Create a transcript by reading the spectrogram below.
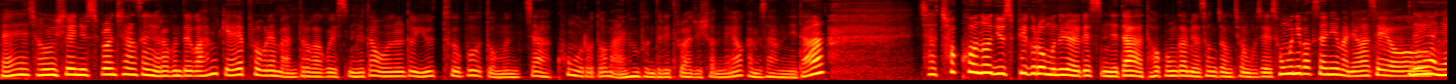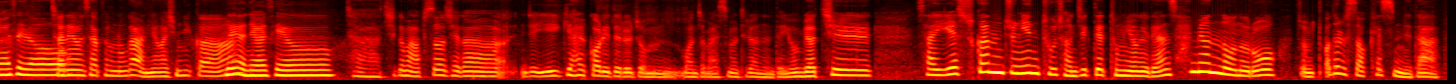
네, 정우실의 뉴스 브런치 항상 여러분들과 함께 프로그램 만들어가고 있습니다. 오늘도 유튜브 또 문자 콩으로도 많은 분들이 들어와 주셨네요. 감사합니다. 자, 첫 코너 뉴스픽으로 문을 열겠습니다. 더 공감 여성정치연구소의 송문희 박사님 안녕하세요. 네, 안녕하세요. 전혜연 사평론가 안녕하십니까? 네, 안녕하세요. 자, 지금 앞서 제가 이제 얘기할 거리들을 좀 먼저 말씀을 드렸는데 요 며칠 사이에 수감 중인 두 전직 대통령에 대한 사면론으로 좀 떠들썩했습니다.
